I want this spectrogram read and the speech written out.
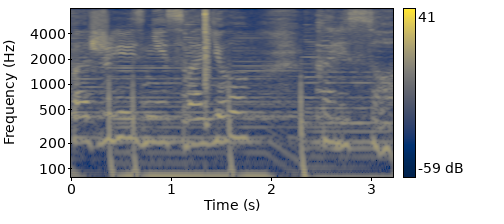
по жизни свое колесо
